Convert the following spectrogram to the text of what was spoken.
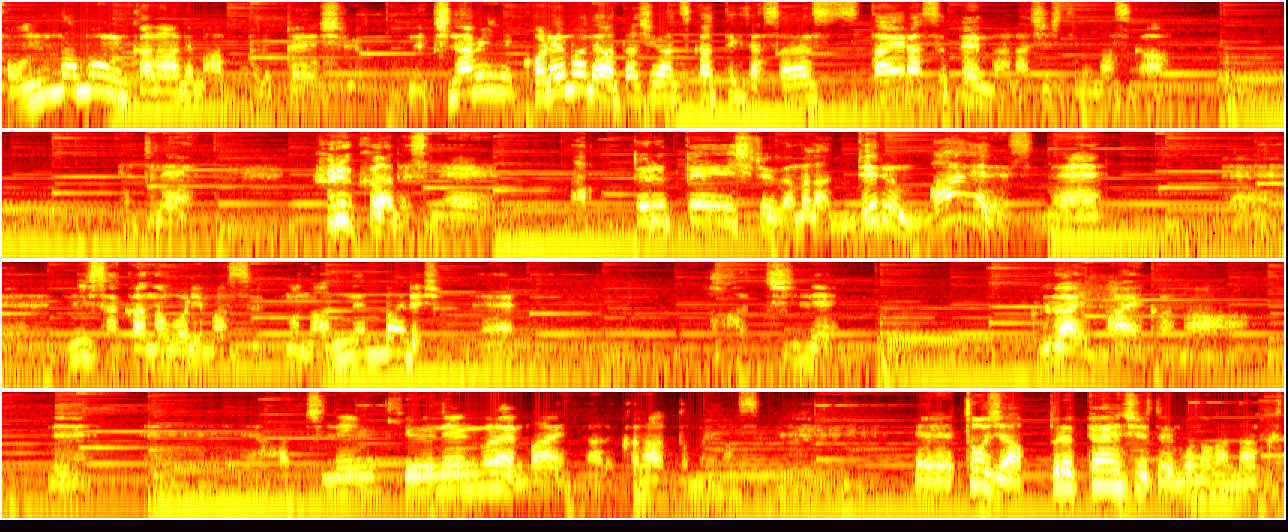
こんなもんかな？でも Apple Pencil。でちなみにこれまで私が使ってきたスタイラスペンの話してみますか？えっとね、古くはですね、Apple Pencil がまだ出る前ですね、えー、に遡ります。もう何年前でしょうね？8年ぐらい前かな？ね、えー、8年、9年ぐらい前になるかなと思います。えー、当時 Apple Pencil というものがなく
